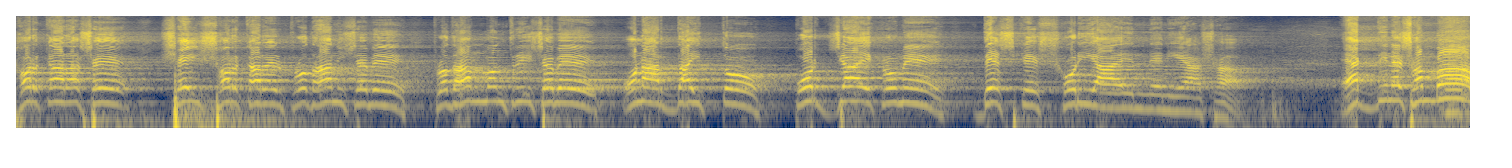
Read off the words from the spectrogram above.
সরকার আসে, সেই সরকারের প্রধান হিসেবে প্রধানমন্ত্রী হিসেবে ওনার দায়িত্ব পর্যায়ক্রমে দেশকে সরিয়ে আইনে নিয়ে আসা। একদিনে সম্ভব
